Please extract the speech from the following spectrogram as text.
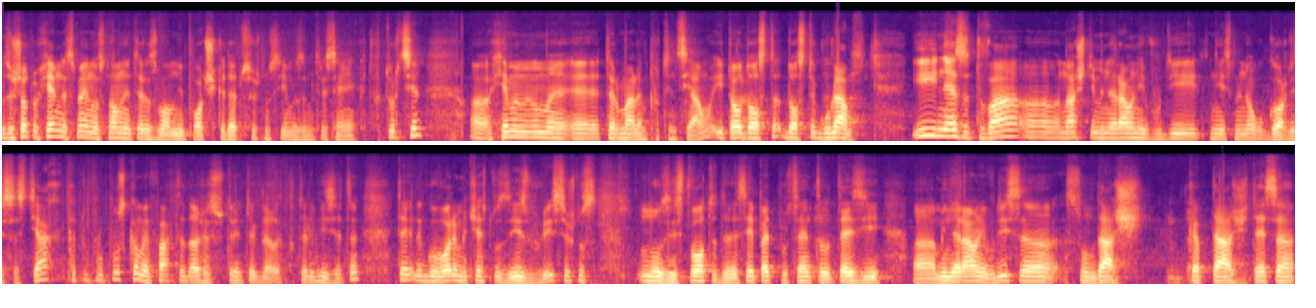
защото хем не сме на основните разломни плочи, където всъщност има земетресение, като в Турция, хем имаме е, термален потенциал и то доста, доста голям. И не за това а, нашите минерални води, ние сме много горди с тях, като пропускаме факта, даже сутринта гледах по телевизията, те да говорим често за извори, всъщност мнозинството, 95% от тези а, минерални води са сундажи, да. каптажи. Те са,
